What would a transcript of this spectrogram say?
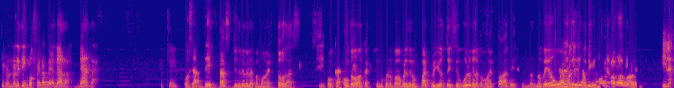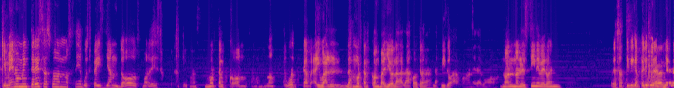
Pero no le tengo fe a la wea, nada, nada. ¿Cachai? O sea, de estas, yo creo que las vamos a ver todas. Sí. O casi todas, casi a lo mejor nos vamos a perder un par, pero yo estoy seguro que las vamos a ver todas. No, no veo una que digamos, vamos a ver. Y las que menos me interesan son, no sé, pues Space Jam 2, eso, Mortal Kombat, no, igual las Mortal Kombat yo las, las otras las vi todas, no, no, en el cine, pero en esas típicas sí, películas de mierda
